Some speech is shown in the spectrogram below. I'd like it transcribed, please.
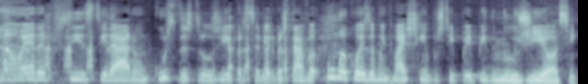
Não era preciso tirar um curso de astrologia para saber, bastava uma coisa muito mais simples, tipo epidemiologia ou assim.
